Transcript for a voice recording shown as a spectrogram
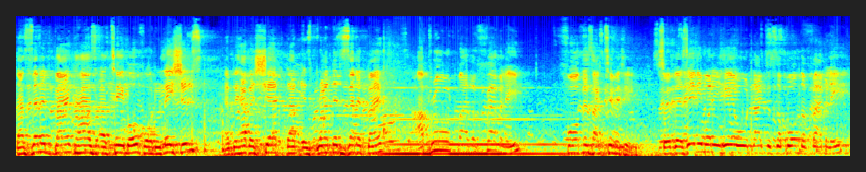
that Zenith Bank has a table for donations, and we have a shed that is branded Zenith Bank, approved by the family for this activity. So if there's anybody here who would like to support the family,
